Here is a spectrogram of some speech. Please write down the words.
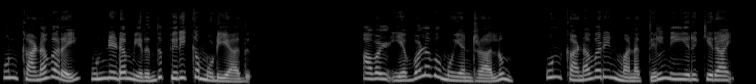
உன் கணவரை உன்னிடம் இருந்து பிரிக்க முடியாது. அவள் எவ்வளவு முயன்றாலும் உன் கணவரின் மனத்தில் நீ இருக்கிறாய்.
